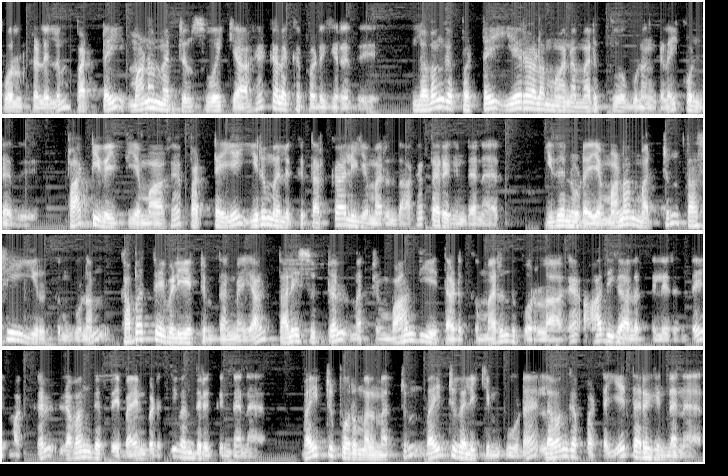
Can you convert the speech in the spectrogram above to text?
பொருட்களிலும் பட்டை மணம் மற்றும் சுவைக்காக கலக்கப்படுகிறது. லவங்கப்பட்டை ஏராளமான மருத்துவ குணங்களை கொண்டது. பாட்டி வைத்தியமாக பட்டையை இருமலுக்கு தற்காலிக மருந்தாக தருகின்றனர். இதனுடைய மனம் மற்றும் தசையை இருக்கும் குணம் கபத்தை வெளியேற்றும் தன்மையால் தலை சுற்றல் மற்றும் வாந்தியை தடுக்கும் மருந்து பொருளாக ஆதி காலத்திலிருந்தே மக்கள் லவங்கத்தை பயன்படுத்தி வந்திருக்கின்றனர். வயிற்று பொறுமல் மற்றும் வயிற்று வலிக்கும் கூட லவங்கப்பட்டையை தருகின்றனர்.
